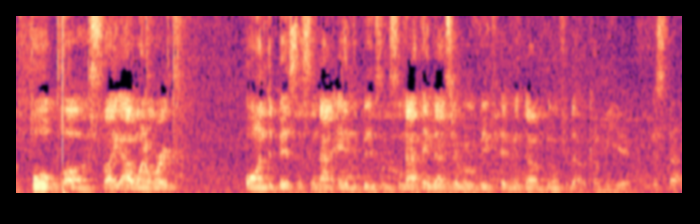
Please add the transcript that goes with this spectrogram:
a full boss. Like I want to work on the business and not in the business, and I think that's a real big pivot that I'm doing for the upcoming year. Good stuff.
